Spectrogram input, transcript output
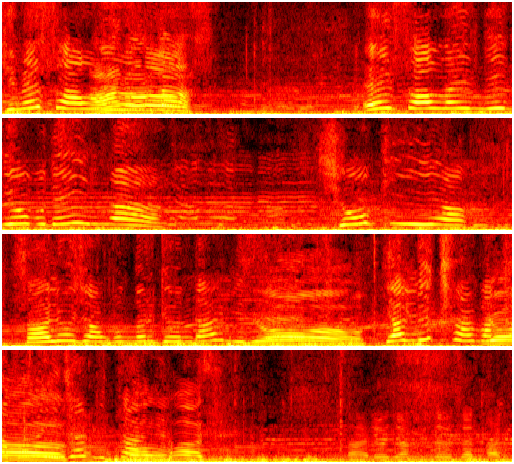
Kime sallıyoruz? Orada. El sallayın video bu değil mi? Çok iyi ya. Salih hocam bunları gönder bize. Yok. Ya lütfen bak Yok. yiyeceğim bir tane. Olmaz. Salih hocam bize özel tarif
